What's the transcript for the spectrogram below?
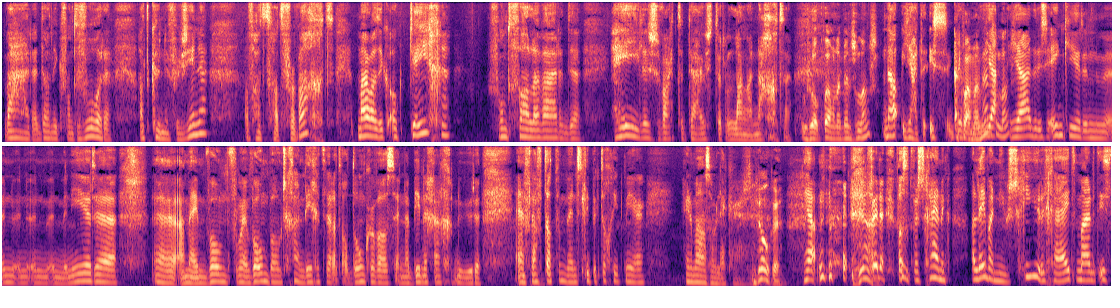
waren... dan ik van tevoren had kunnen verzinnen of had, had verwacht. Maar wat ik ook tegen vond vallen waren de hele zwarte, duistere, lange nachten. Hoezo kwamen er mensen langs? Nou ja, er is... Er kwamen mensen ja, langs? Ja, er is één keer een, een, een, een meneer uh, uh, aan mijn woon, voor mijn woonboot gaan liggen... terwijl het al donker was en naar binnen gaan gluren. En vanaf dat moment sliep ik toch niet meer helemaal zo lekker. Joker? Ja. ja. Verder was het waarschijnlijk alleen maar nieuwsgierigheid... maar het is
